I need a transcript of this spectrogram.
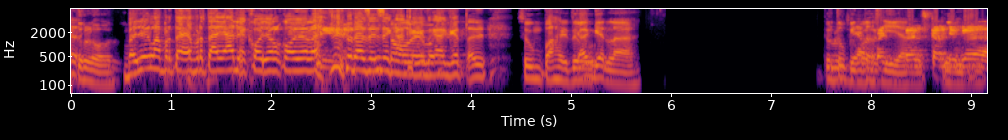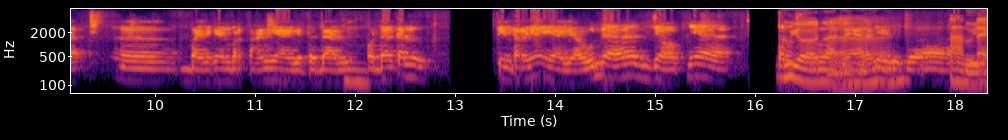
Gitu loh. banyak lah pertanyaan-pertanyaan yang konyol-konyol aja Iya. udah saya No, kaget-kaget aja. sumpah itu Kaget lah. Itu lucu Ya, sih yang. fans kan yang- juga eh, banyak yang bertanya gitu dan Hmm. Oda kan pinternya ya ya udah jawabnya Guyon, aja gitu. santai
